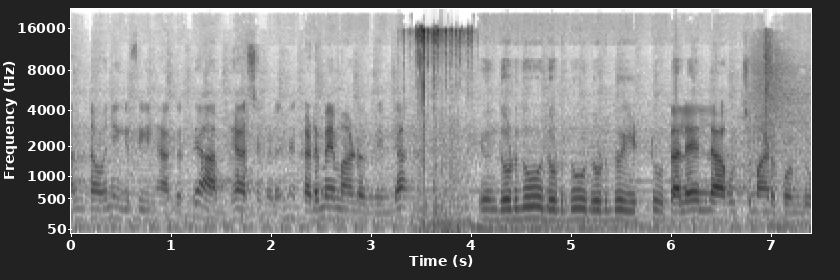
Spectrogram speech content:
ಅಂತ ಅವನಿಗೆ ಫೀಲ್ ಆಗುತ್ತೆ. ಆ ಅಭ್ಯಾಸಗಳನ್ನು ಕಡಿಮೆ ಮಾಡೋದ್ರಿಂದ ಇವನು ದುಡ್ದು ದುಡ್ದು ದುಡ್ದು ಇಟ್ಟು ತಲೆಯೆಲ್ಲ ಹುಚ್ಚು ಮಾಡಿಕೊಂಡು.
